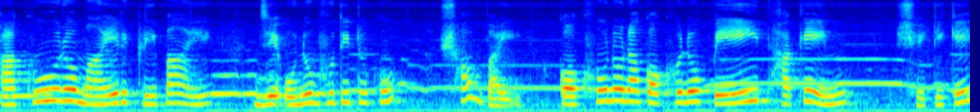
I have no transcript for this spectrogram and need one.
ঠাকুর ও মায়ের কৃপায় যে অনুভূতিটুকু সবাই কখনো না কখনো পেয়েই থাকেন, সেটিকে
